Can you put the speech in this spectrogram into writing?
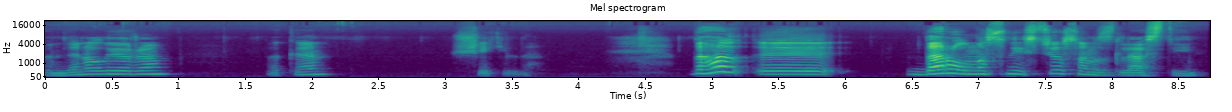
önden alıyorum. Bakın şu şekilde. Daha e, dar olmasını istiyorsanız lastiğin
